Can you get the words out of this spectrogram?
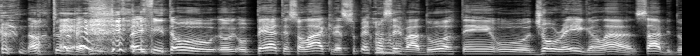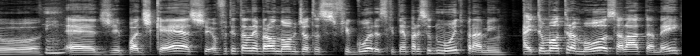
não, tudo bem. Mas, enfim, então o, o, Peterson lá, que ele é super conservador, uhum. tem o Joe Reagan lá, sabe? Do, é, de podcast. Eu vou tentando lembrar o nome de outras figuras que tem aparecido muito para mim. Aí tem uma outra moça lá também,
